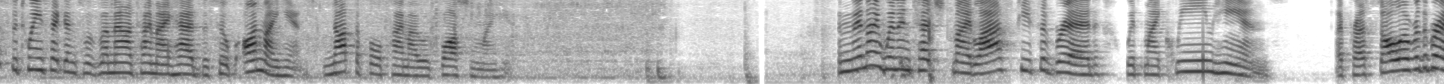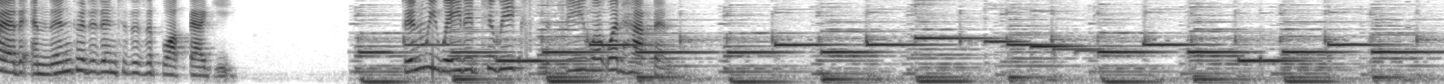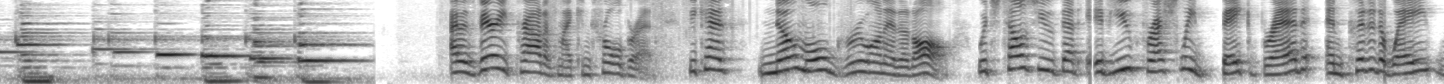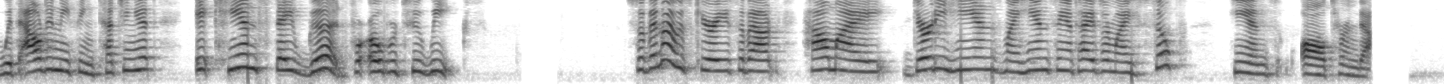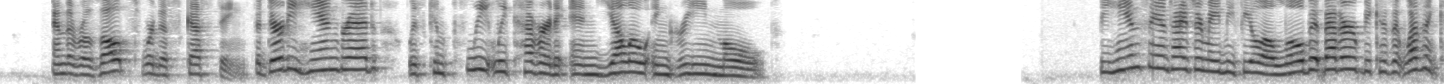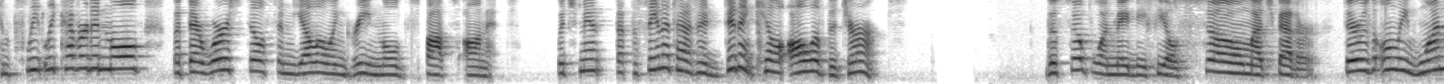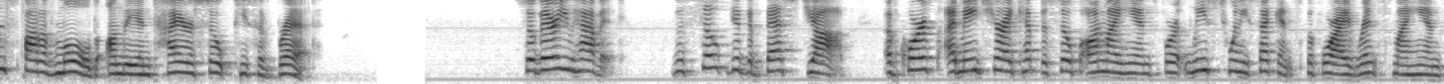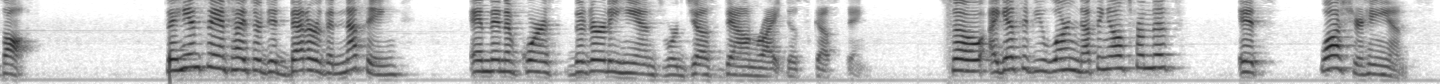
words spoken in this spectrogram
Notice the 20 seconds was the amount of time I had the soap on my hands, not the full time I was washing my hands. And then I went and touched my last piece of bread with my clean hands. I pressed all over the bread and then put it into the Ziploc baggie. Then we waited two weeks to see what would happen. I was very proud of my control bread because no mold grew on it at all, which tells you that if you freshly bake bread and put it away without anything touching it, it can stay good for over two weeks. So then I was curious about how my dirty hands, my hand sanitizer, my soap hands all turned out. And the results were disgusting. The dirty hand bread was completely covered in yellow and green mold. The hand sanitizer made me feel a little bit better because it wasn't completely covered in mold, but there were still some yellow and green mold spots on it, which meant that the sanitizer didn't kill all of the germs. The soap one made me feel so much better. There was only one spot of mold on the entire soap piece of bread. So there you have it. The soap did the best job. Of course, I made sure I kept the soap on my hands for at least 20 seconds before I rinsed my hands off. The hand sanitizer did better than nothing. And then, of course, the dirty hands were just downright disgusting. So I guess if you learn nothing else from this, it's wash your hands.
